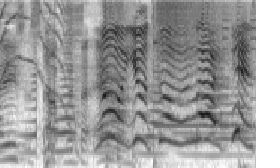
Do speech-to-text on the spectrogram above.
Please stop with the No, error. you don't like this.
